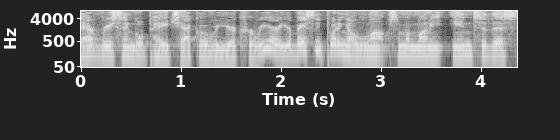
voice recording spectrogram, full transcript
every single paycheck over your career, you're basically putting a lump sum of money into this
